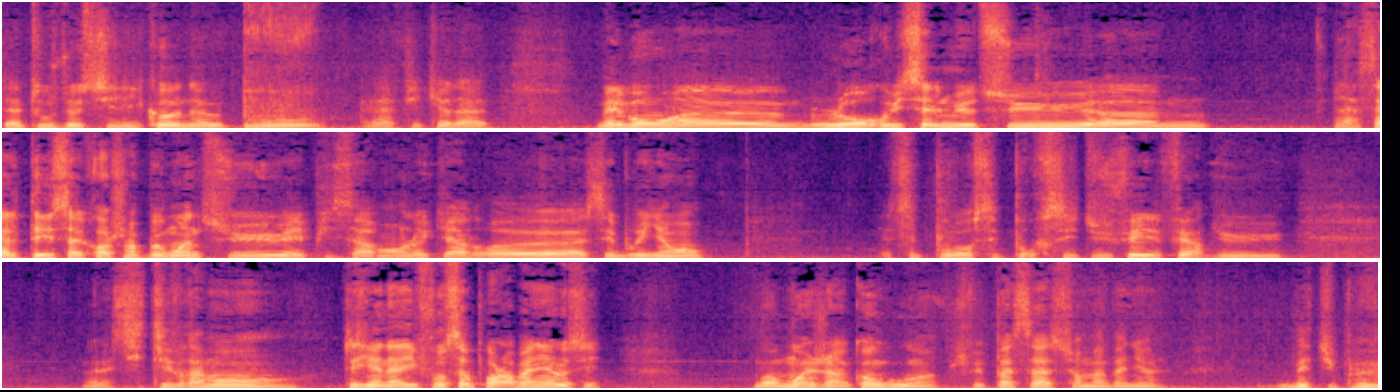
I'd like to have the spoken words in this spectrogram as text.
la touche de silicone, euh, pff, elle a fait que dalle. Mais bon, euh, l'eau ruisselle mieux dessus, la saleté s'accroche un peu moins dessus, et puis ça rend le cadre assez brillant. C'est pour, c'est pour si tu fais faire du, voilà, si t'es vraiment, tu sais, il y en a, ils font ça pour leur bagnole aussi. Moi, j'ai un kangou, hein, je fais pas ça sur ma bagnole. Mais tu peux,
